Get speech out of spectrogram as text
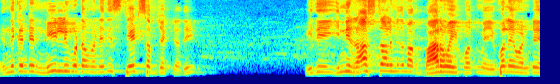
ఎందుకంటే నీళ్ళు ఇవ్వటం అనేది స్టేట్ సబ్జెక్ట్ అది. ఇది ఇన్ని రాష్ట్రాల మీద మాకు భారం అయిపోతుంది. మేము ఇవ్వలేమంటే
